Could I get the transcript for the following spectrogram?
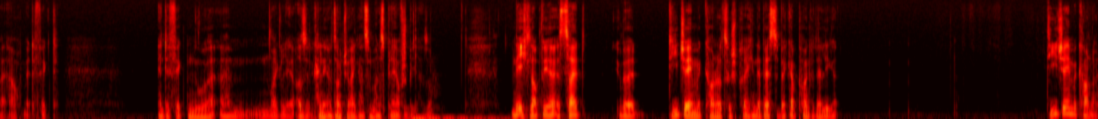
war ja auch im Endeffekt, Endeffekt nur ähm, regulär, also kein Saison, ein ganz normales Playoff-Spiel. Also. Nee, ich glaube, es ist Zeit, über DJ McConnell zu sprechen, der beste Backup-Pointer der Liga. DJ McConnell.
